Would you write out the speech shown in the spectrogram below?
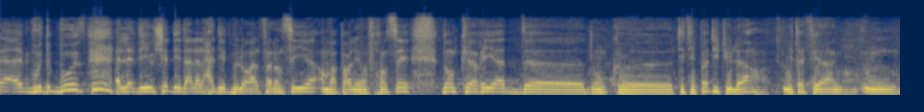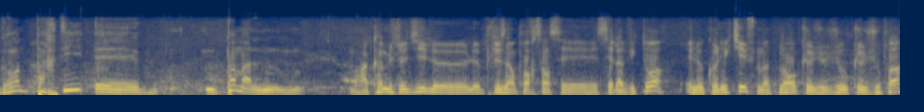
بودبوز الذي يشدد على الحديث باللغه الفرنسيه on va parler en français donc euh, Riyad euh, donc euh, t'étais pas titulaire mais tu as fait un- une grande partie et pas mal Bah, comme je le dis, le, le plus important c'est c'est la victoire et le collectif. Maintenant que je joue ou que je joue pas,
